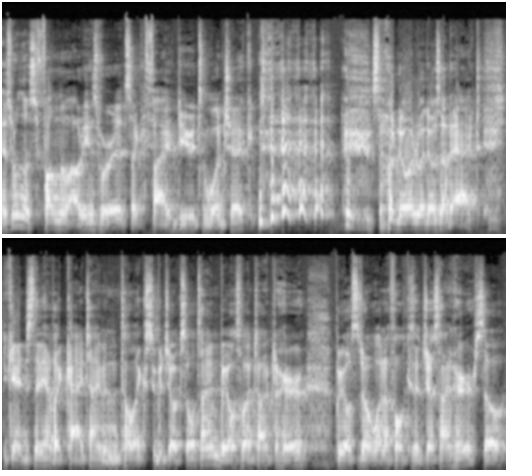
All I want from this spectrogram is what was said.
It's one of those fun little outings where it's like five dudes and one chick. so no one really knows how to act. You can't just have like guy time and tell like stupid jokes all the time, but you also want to talk to her, but you also don't want to focus it just on her. So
